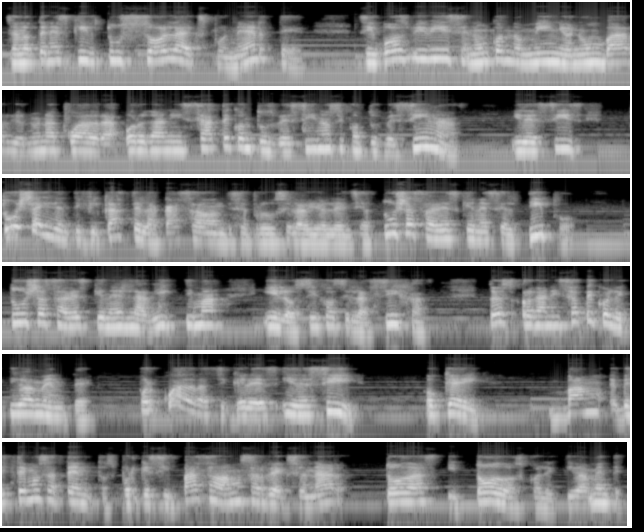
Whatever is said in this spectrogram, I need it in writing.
O sea, no tenés que ir tú sola a exponerte. Si vos vivís en un condominio, en un barrio, en una cuadra, organizate con tus vecinos y con tus vecinas y decís, tú ya identificaste la casa donde se produce la violencia, tú ya sabes quién es el tipo, tú ya sabes quién es la víctima y los hijos y las hijas. Entonces, organizate colectivamente por cuadras si querés y decir, ok, vamos, estemos atentos, porque si pasa vamos a reaccionar todas y todos colectivamente.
